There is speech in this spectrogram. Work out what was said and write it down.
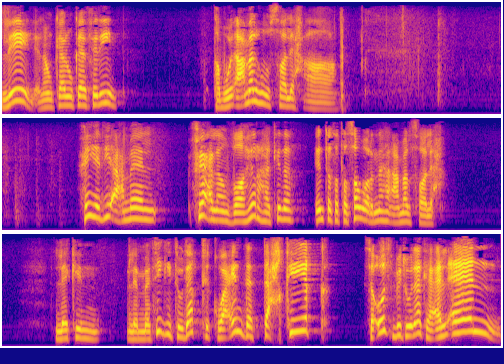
ليه؟ لأنهم كانوا كافرين. طب وأعمالهم الصالحة؟ آه. هي دي أعمال فعلا ظاهرها كده أنت تتصور أنها أعمال صالحة. لكن لما تيجي تدقق وعند التحقيق سأثبت لك الآن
